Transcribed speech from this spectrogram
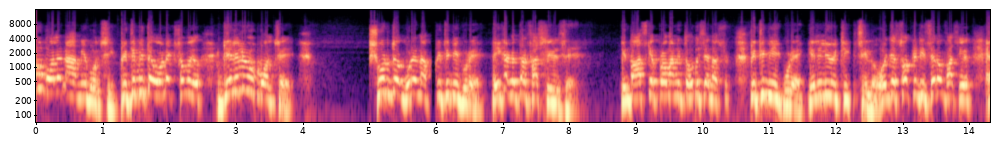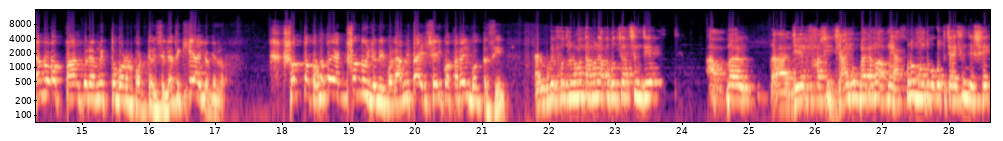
বলে না আমি বলছি। পৃথিবীতে অনেক সময় গেলিলিও বলছে, সূর্য ঘুরে না পৃথিবী ঘুরে। এই কারণে তার ফাঁসি হয়েছে। কিন্তু আজকে প্রমাণিত হয়েছে না পৃথিবী ঘুরে। গেলিলিও ঠিক ছিল। ওই যে সক্রেটিসেরও ফাঁসি, হেমলক পান করে মৃত্যুবরণ করতে হয়েছিল। এতে কি আইলো গেল? সত্য কথা তো একজন দুইজনই বলে, আমি তাই সেই কথাটাই বলতেছি। অ্যাডভোকেট ফজলুর রহমান, তার মানে আপনি বলতে চাচ্ছেন যে আপনার জেল ফাঁসি যাই হোক না কেন, আপনি এখনও মন্তব্য করতে চাইছেন যে শেখ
